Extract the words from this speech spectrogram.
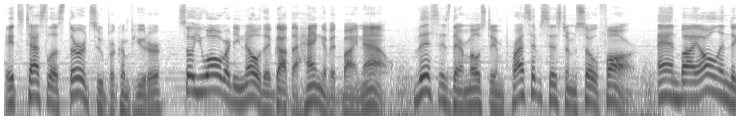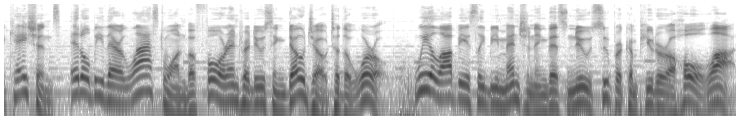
It's Tesla's third supercomputer, so you already know they've got the hang of it by now. This is their most impressive system so far, and by all indications, it'll be their last one before introducing Dojo to the world. We'll obviously be mentioning this new supercomputer a whole lot,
